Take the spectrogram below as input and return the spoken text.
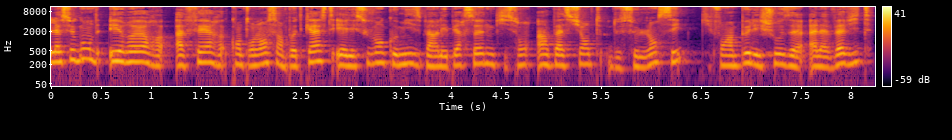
La seconde erreur à faire quand on lance un podcast, et elle est souvent commise par les personnes qui sont impatientes de se lancer, qui font un peu les choses à la va-vite.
